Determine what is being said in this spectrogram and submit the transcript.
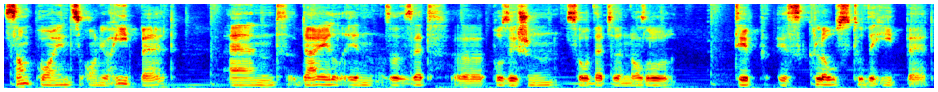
some points on your heat bed and dial in the Z uh, position so that the nozzle tip is close to the heat bed.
